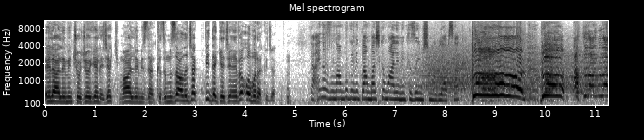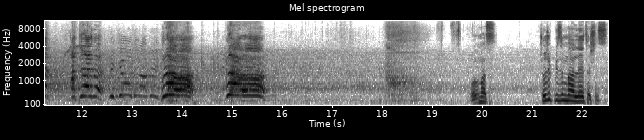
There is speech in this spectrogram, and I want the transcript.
El alemin çocuğu gelecek, mahallemizden kızımızı alacak, bir de gece eve o bırakacak. Ya en azından bugünlük ben başka mahallenin kızıymışım gibi yapsak. Gol! Gol! Attılar mı lan? Attılar mı? İki oldu abi. Bravo! Bravo! Olmaz. Çocuk bizim mahalleye taşınsın.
